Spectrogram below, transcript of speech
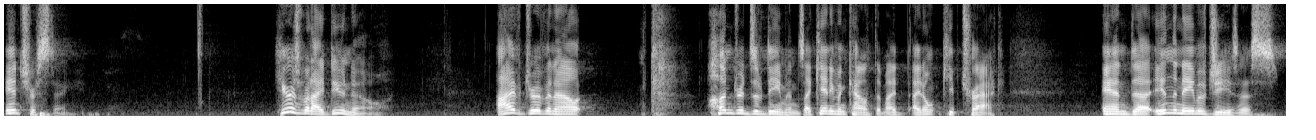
Interesting. Here's what I do know I've driven out hundreds of demons. I can't even count them, I, I don't keep track. And uh, in the name of Jesus,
